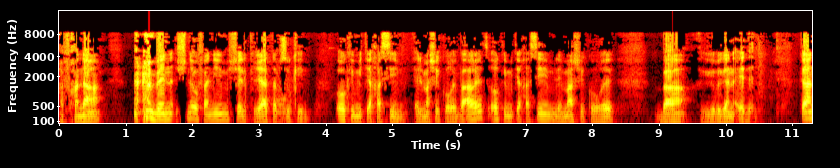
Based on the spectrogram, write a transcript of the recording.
הבחנה בין שני אופנים של קריאת הפסוקים, או כי מתייחסים אל מה שקורה בארץ, או כי מתייחסים למה שקורה בגן עדן. כאן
